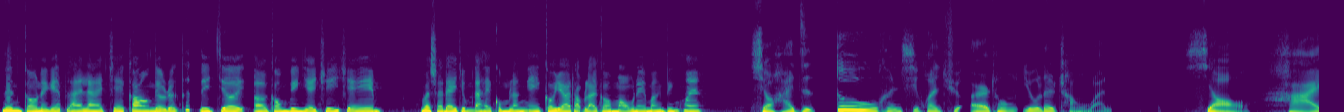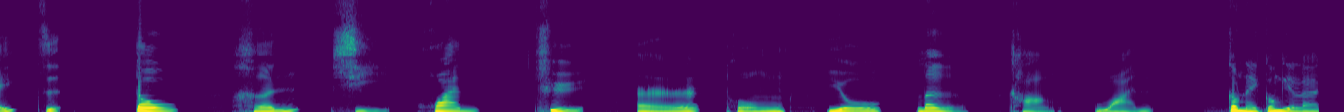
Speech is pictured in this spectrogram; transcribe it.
Nên câu này ghép lại là trẻ con đều rất thích đi chơi ở công viên giải trí trẻ em. Và sau đây chúng ta hãy cùng lắng nghe cô giáo đọc lại câu mẫu này bằng tiếng Hoa. 小孩子都很喜欢去儿童游乐场玩。小孩子都 很喜欢去儿童游乐场玩。 Câu này có nghĩa là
